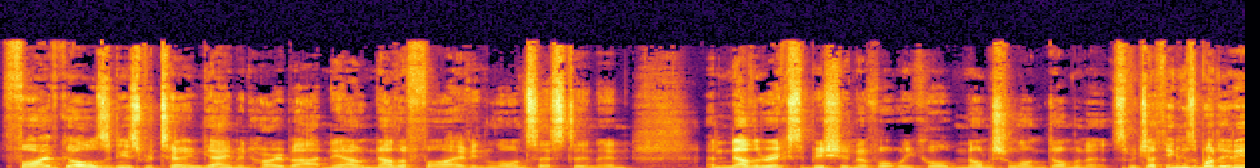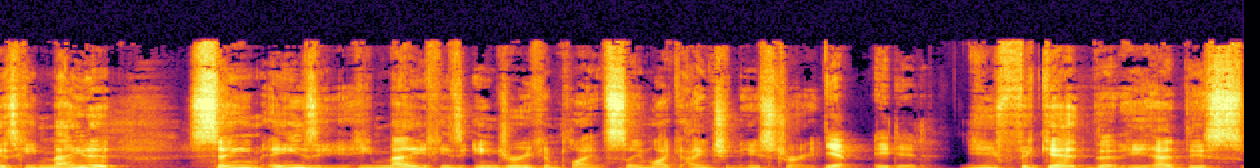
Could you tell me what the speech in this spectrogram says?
five goals in his return game in Hobart. Now another five in Launceston, and another exhibition of what we call nonchalant dominance, which I think is what it is. He made it seem easy. He made his injury complaints seem like ancient history. yep, he did. You forget that he had this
